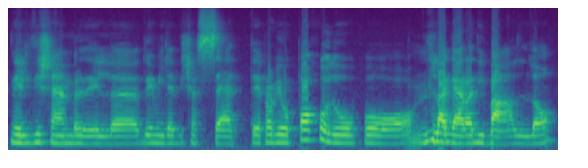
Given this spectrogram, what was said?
nel dicembre del 2017, proprio poco dopo la gara di ballo.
